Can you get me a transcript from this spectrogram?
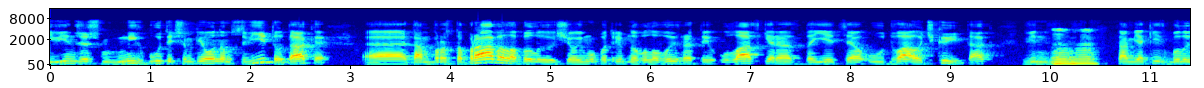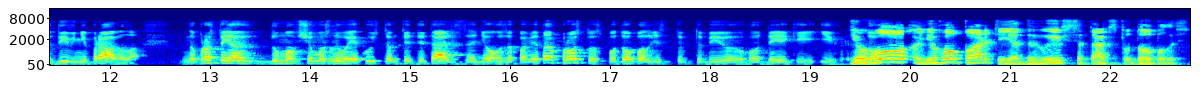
і він же ж міг бути чемпіоном світу, так. Е, там просто правила були, що йому потрібно було виграти у Ласкера, здається, у два очки, так? Він Угу. там якісь були дивні правила. Ну просто я думав, що можливо якусь там ти деталь за нього запам'ятав, просто сподобались тобі його деякі ігри. Його, його партії я дивився, так сподобалось.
